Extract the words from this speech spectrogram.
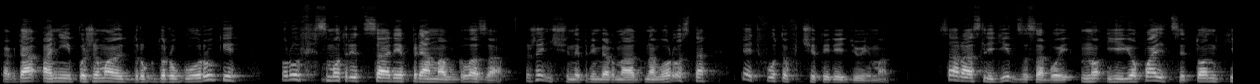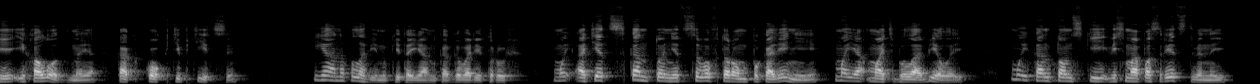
Когда они пожимают друг другу руки, Руфь смотрит Саре прямо в глаза. Женщины примерно одного роста, 5 футов 4 дюйма. Сара следит за собой, но ее пальцы тонкие и холодные, как когти птицы. «Я наполовину китаянка», — говорит Руфь. «Мой отец кантонец во втором поколении, моя мать была белой. Мой кантонский весьма посредственный,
